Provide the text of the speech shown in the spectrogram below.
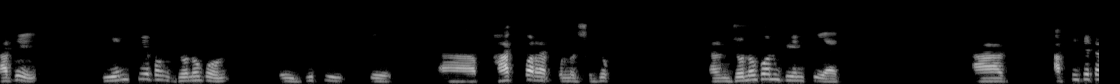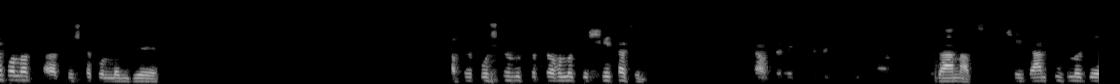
কাজেই বিএনপি এবং জনগণ এই দুটিকে ভাগ করার কোনো সুযোগ। কারণ জনগণ বিএনপি এক। আর আপনি যেটা বলার চেষ্টা করলেন যে আপনার প্রশ্নের উত্তরটা হলো যে শেখ হাসিনা। গান আছে। সেই গানটি হলো যে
